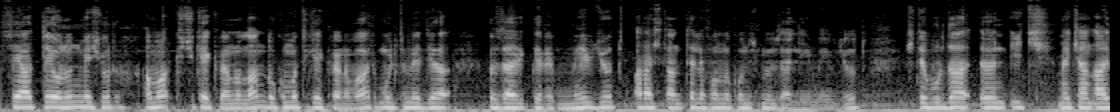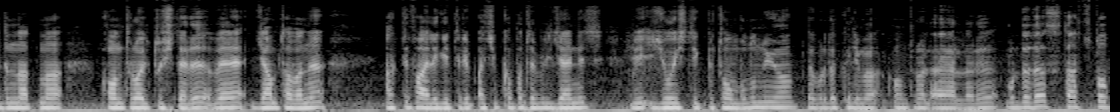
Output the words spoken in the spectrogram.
Seat Leon'un meşhur ama küçük ekran olan dokunmatik ekranı var. Multimedya özellikleri mevcut. Araçtan telefonla konuşma özelliği mevcut. İşte burada ön iç mekan aydınlatma kontrol tuşları ve cam tavanı aktif hale getirip açıp kapatabileceğiniz bir joystick buton bulunuyor. Burada klima kontrol ayarları. Burada da start stop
